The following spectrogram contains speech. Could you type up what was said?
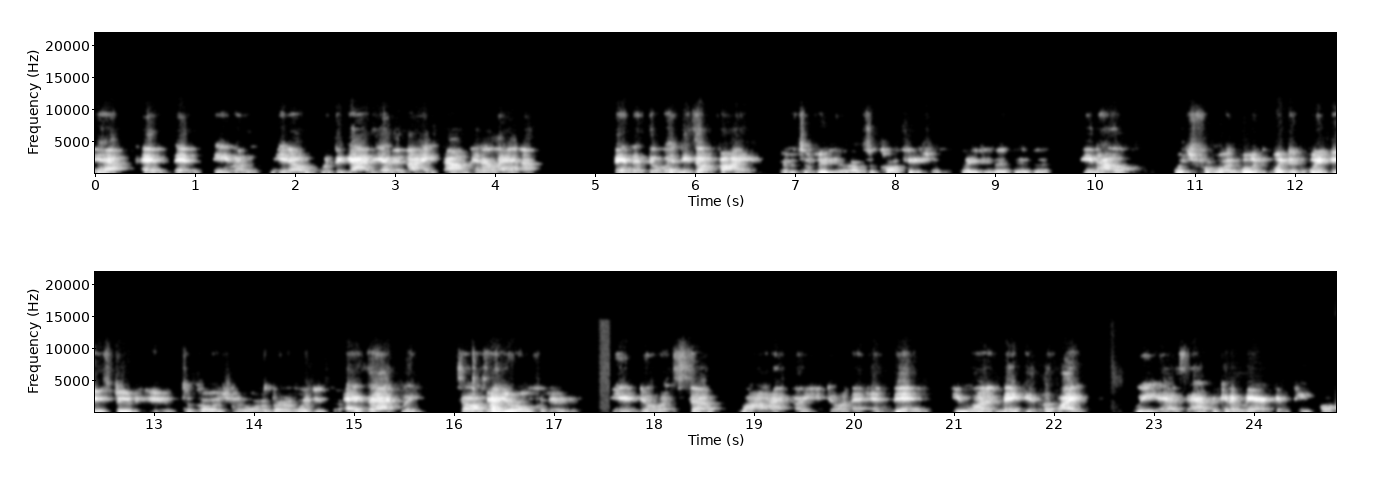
yeah, and and even you know with the guy the other night um, in Atlanta, they lit the Wendy's on fire. And it's a video. That was a Caucasian lady that did that. You know, which for what? What, what did Wendy's do to you to cause you to want to burn Wendy's down? Exactly. So it's in like, your own community. You're doing stuff. Why are you doing that? And then you want to make it look like we as African American people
